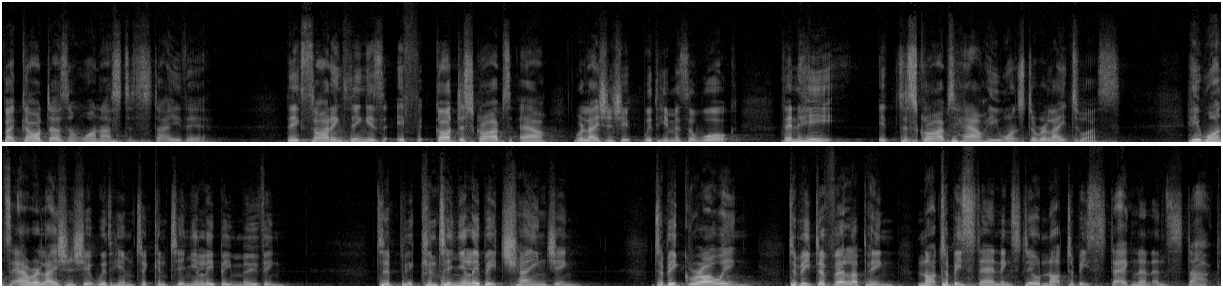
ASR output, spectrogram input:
but God doesn't want us to stay there. The exciting thing is if God describes our relationship with him as a walk, then he it describes how he wants to relate to us. He wants our relationship with him to continually be moving, to be, continually be changing, to be growing, to be developing, not to be standing still, not to be stagnant and stuck.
